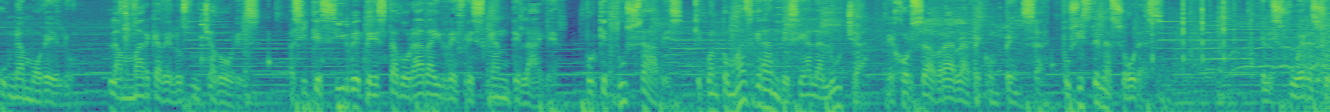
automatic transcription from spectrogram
una modelo, la marca de los luchadores. Así que sírvete esta dorada y refrescante lager, porque tú sabes que cuanto más grande sea la lucha, mejor sabrá la recompensa. Pusiste las horas, el esfuerzo,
